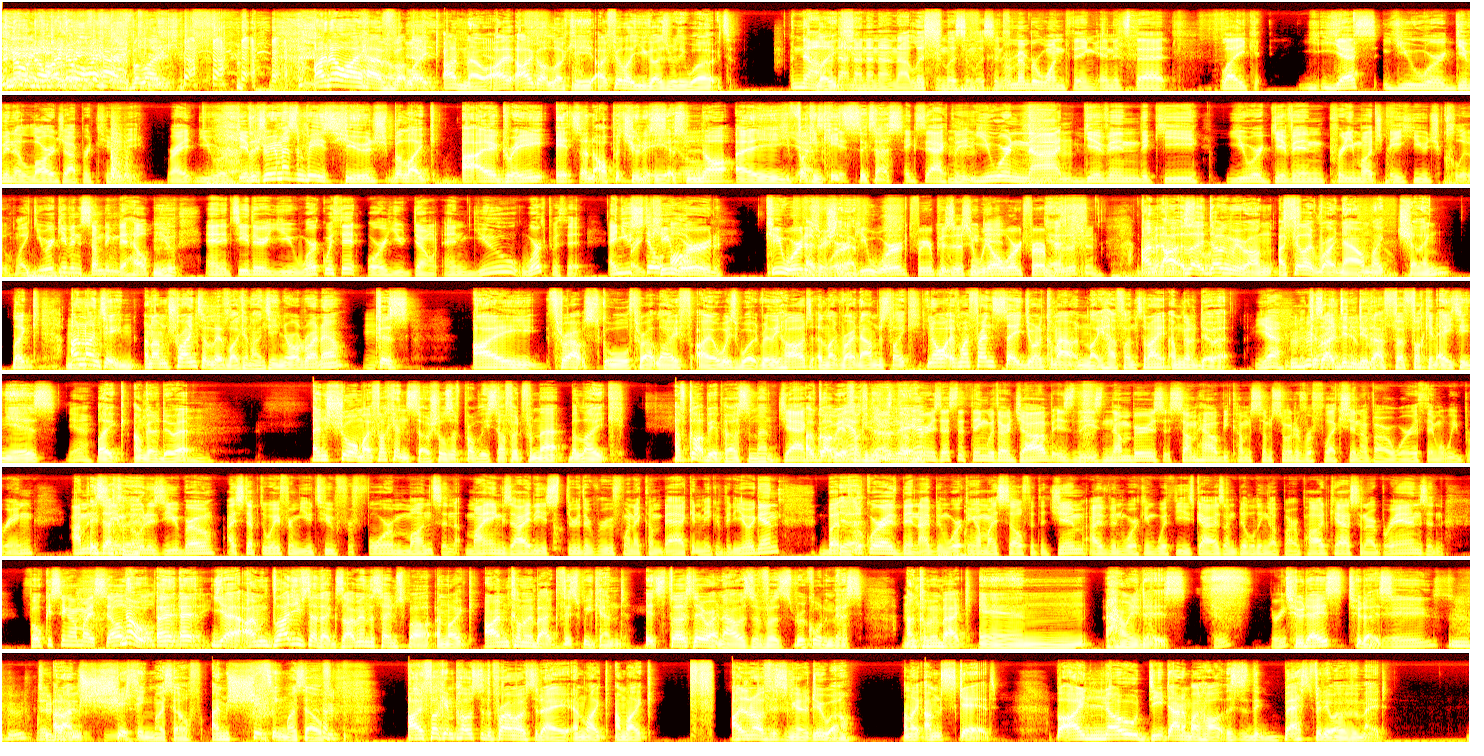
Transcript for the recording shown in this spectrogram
No, no, I know I have, but like, I know I have, but like, I don't know. I, I got lucky. I feel like you guys really worked. No, Like- no, no, no, no, no. Listen, listen, listen. Remember one thing, and it's that, like, y- yes, you were given a large opportunity, right? You were given. The Dream SMP is huge, but like, I I agree, it's an opportunity. It's not a fucking key to success. Exactly. Mm-hmm. You were not mm-hmm. given the key. You were given pretty much a huge clue. Like you were given something to help you, mm-hmm. and it's either you work with it or you don't. And you worked with it, and you Right, still key are. word. Key word is work. that. You worked for your position. you we all worked for our Yeah. position. I'm, I, uh, like, don't get me wrong. I feel like right now I'm like chilling. Like I'm mm-hmm. 19 and I'm trying to live like a 19 year old right now mm. because I throughout school, throughout life, I always worked really hard. And like right now, I'm just like, you know what? If my friends say, "Do you want to come out and like have fun tonight?" I'm gonna do it Yeah, mm-hmm. because I didn't do that for fucking 18 years. yeah. Like I'm gonna do it. Mm-hmm. And sure, my fucking socials have probably suffered from that, but like, I've got to be a person, man. Jack, I've got to be a Yep, fucking human These being. numbers, that's the thing with our job is these numbers somehow become some sort of reflection of our worth and what we bring. I'm in the Exactly. same boat as you, bro. I stepped away from YouTube for four months and my anxiety is through the roof when I come back and make a video again. But Yeah. look where I've been. I've been working on myself at the gym. I've been working with these guys on building up our podcast and our brands and focusing on myself. No, uh, uh, yeah, I'm glad you said that because I'm in the same spot and like I'm coming back this weekend. It's Thursday right now as of us recording this. Mm-hmm. I'm coming back in how many days? Two? Three? Two days? Two days. Days. Mm-hmm. Two And I'm days. shitting myself. I'm shitting myself. I fucking posted the promo today and like I'm like, I don't know if this is gonna do well. I'm like, I'm scared. But I know deep down in my heart this is the best video I've ever made.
